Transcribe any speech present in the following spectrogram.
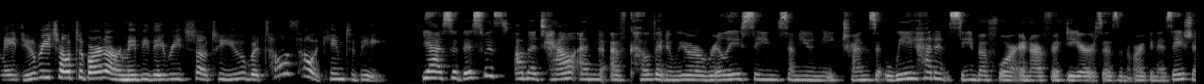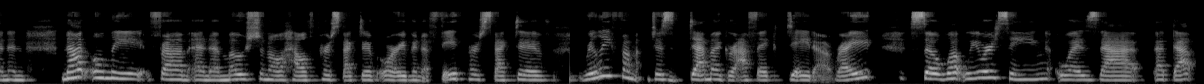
made you reach out to Barna, or maybe they reached out to you? But tell us how it came to be. Yeah, so this was on the tail end of COVID, and we were really seeing some unique trends that we hadn't seen before in our 50 years as an organization. And not only from an emotional health perspective or even a faith perspective, really from just demographic data, right? So, what we were seeing was that at that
